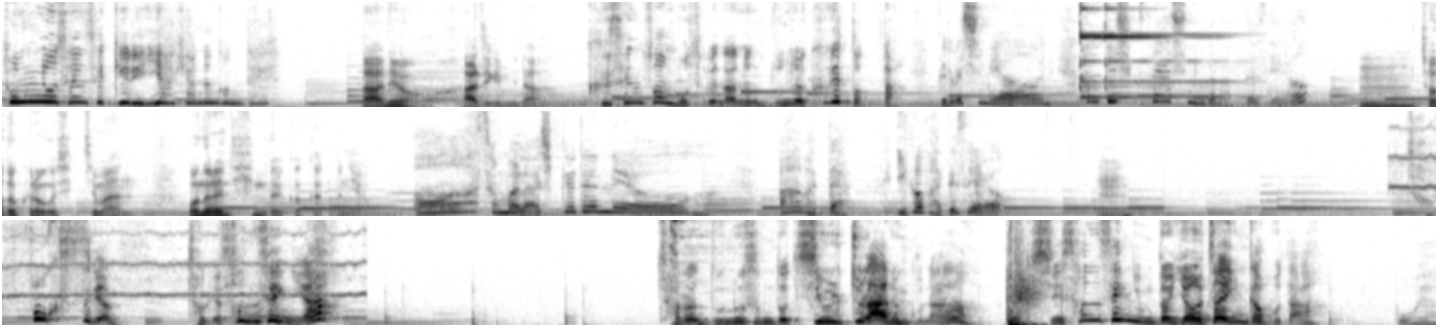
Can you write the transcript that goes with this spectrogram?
동료 센세끼리 이야기하는 건데 아니요, 아직입니다. 그 생소한 모습에 나는 눈을 크게 떴다 그러시면 함께 식사하시는 건 어떠세요? 음, 저도 그러고 싶지만 오늘은 힘들 것 같군요. 아, 정말 아쉽게 됐네요. 아, 맞다. 이거 받으세요. 음? 저 폭스련 저게 선생이야? 저런 눈웃음도 지울 줄 아는구나 역시 선생님도 여자인가 보다 뭐야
